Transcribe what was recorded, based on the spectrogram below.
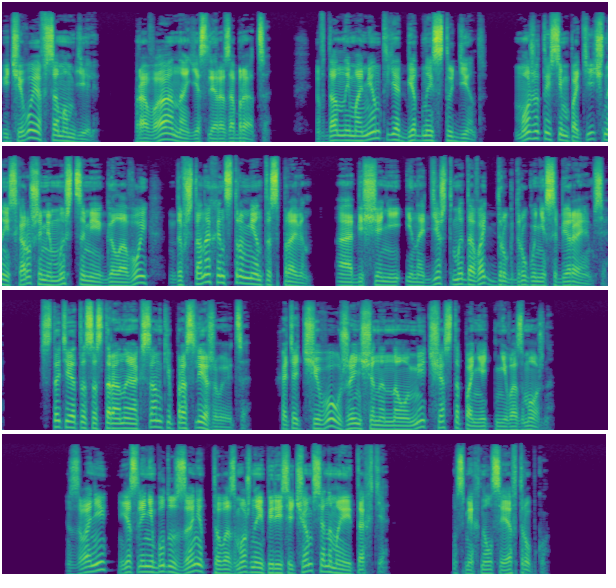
И чего я в самом деле? Права она, если разобраться. В данный момент я бедный студент. Может и симпатичный, с хорошими мышцами и головой, да в штанах инструмент исправен. А обещаний и надежд мы давать друг другу не собираемся. Кстати, это со стороны Оксанки прослеживается. Хотя чего у женщины на уме часто понять невозможно. «Звони, если не буду занят, то, возможно, и пересечемся на моей тахте». Усмехнулся я в трубку.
